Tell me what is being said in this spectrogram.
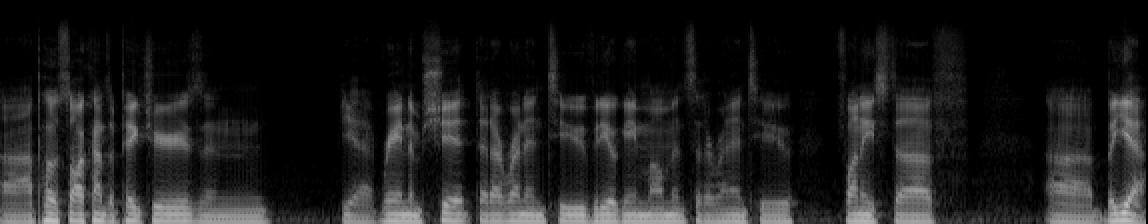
Uh, I post all kinds of pictures and yeah, random shit that I run into, video game moments that I run into, funny stuff. Uh, but yeah,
